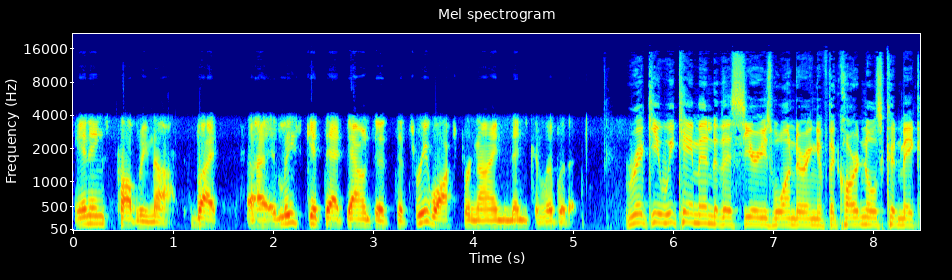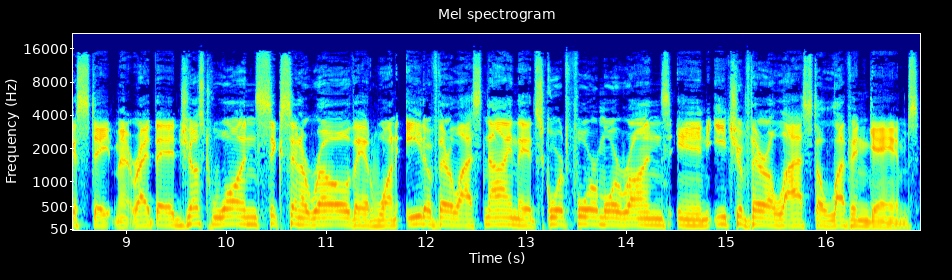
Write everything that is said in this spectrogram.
innings? Probably not. But uh, at least get that down to, to three walks per nine, and then you can live with it. Ricky, we came into this series wondering if the Cardinals could make a statement, right? They had just won six in a row. They had won eight of their last nine. They had scored four more runs in each of their last 11 games.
